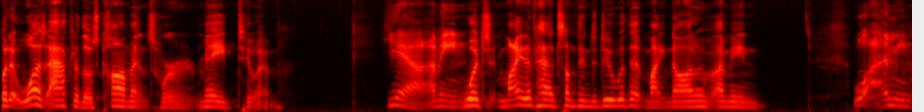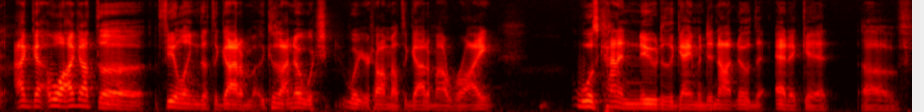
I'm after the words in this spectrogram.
but it was after those comments were made to him, Yeah, I mean, which might have had something to do with it, might not have. I mean, Well, I mean, I got well, I got the feeling that the guy to because I know which what you're talking about. The guy to my right was kind of new to the game and did not know the etiquette of.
